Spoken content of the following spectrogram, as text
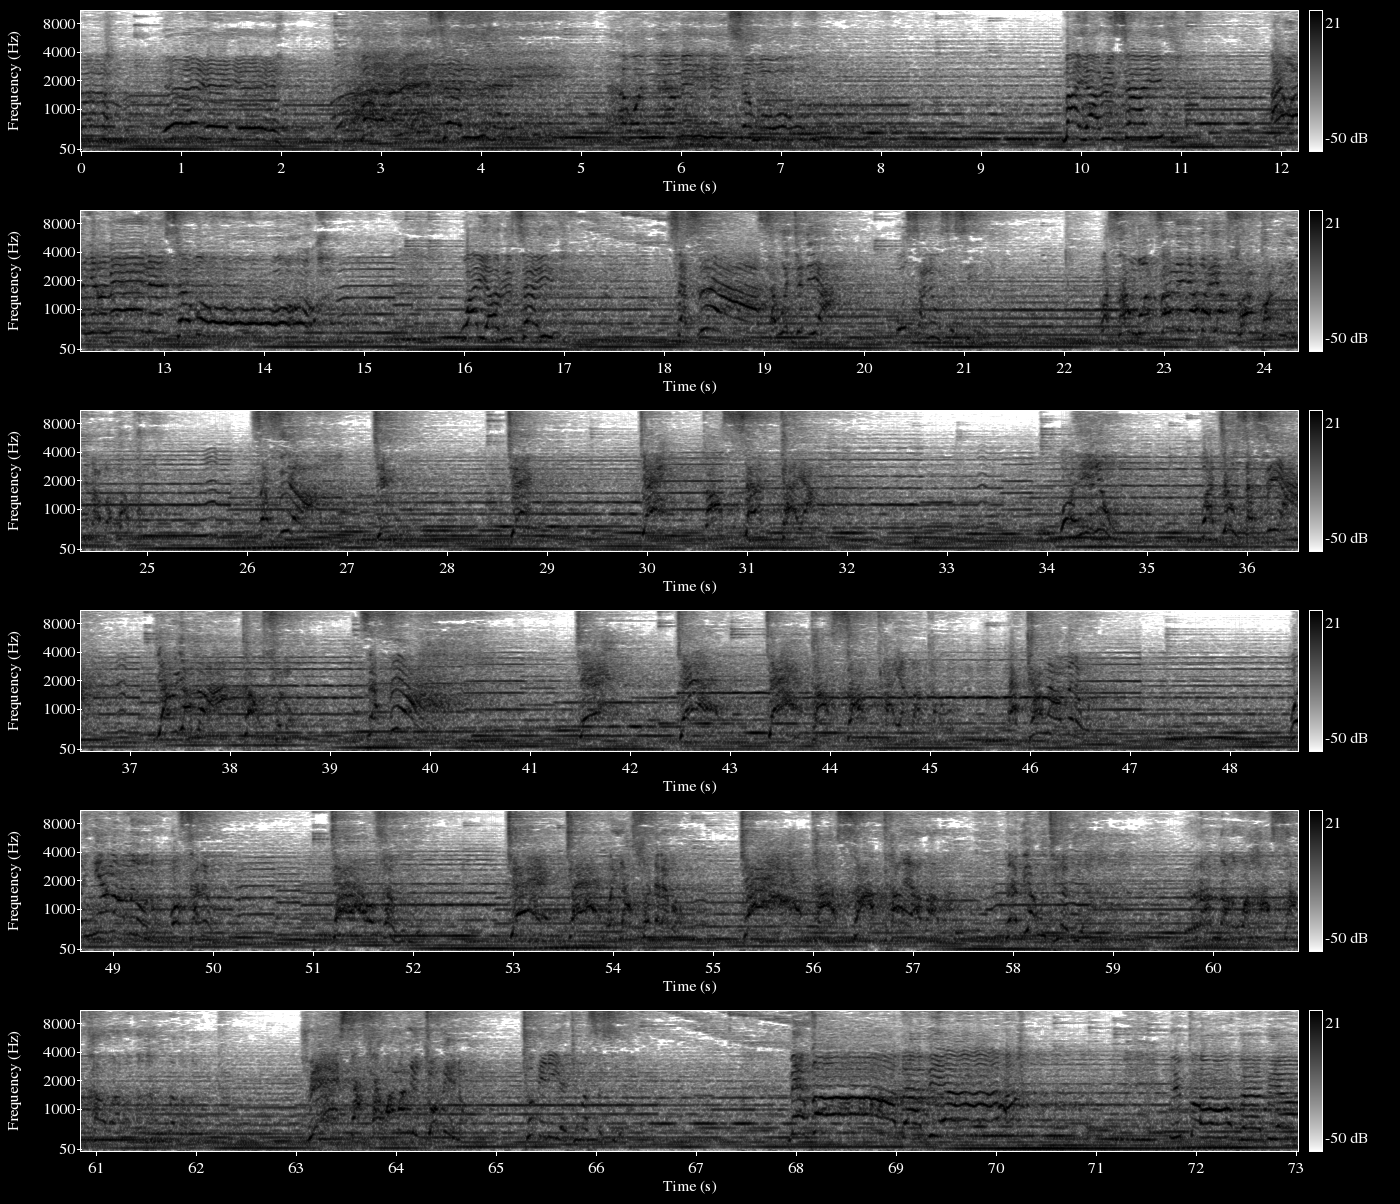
o. Mayaresa yi. Ɛwɔ nyame ne nsɛm o. Wayaresa yi. Sɛsɛ a wogye di a, wosane wo sɛsi. Wasan wosane nyama yɛ so akɔ ne yɛ nyina papa. Sasia, J, J, J, Kasantaya. Wahinu, Waju Sasia, Yama Kawama ni Tomino, Tomini Yajuma Sasia. Babia, Bibia.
